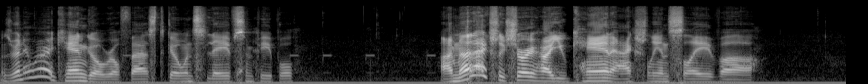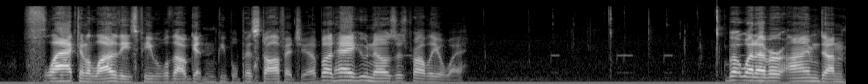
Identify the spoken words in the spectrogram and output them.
Is there anywhere I can go real fast to go enslave some people? I'm not actually sure how you can actually enslave, uh... Flack and a lot of these people without getting people pissed off at you. But hey, who knows? There's probably a way. But whatever, I'm done.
